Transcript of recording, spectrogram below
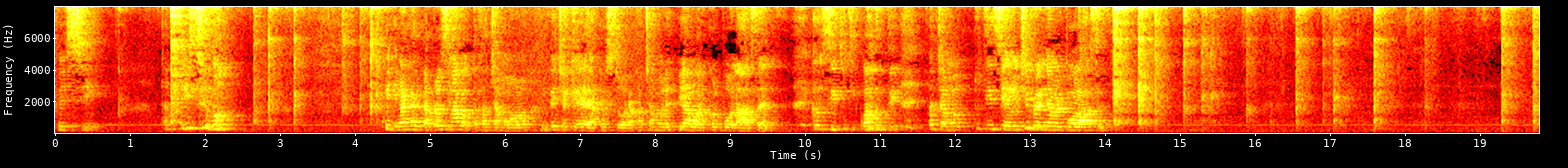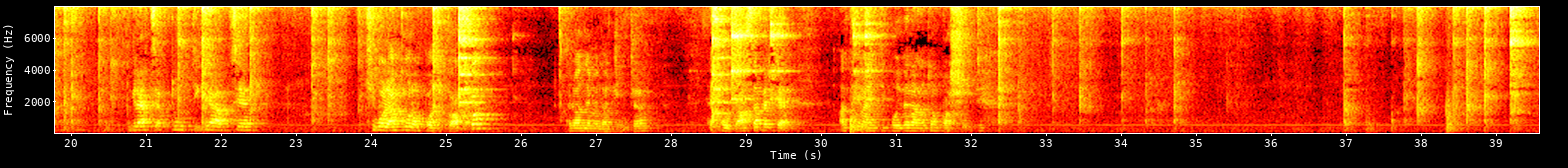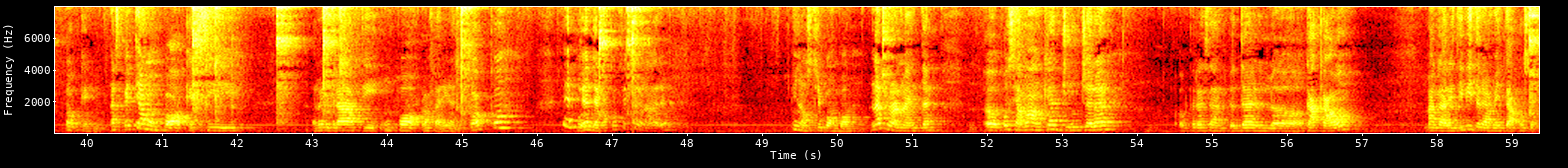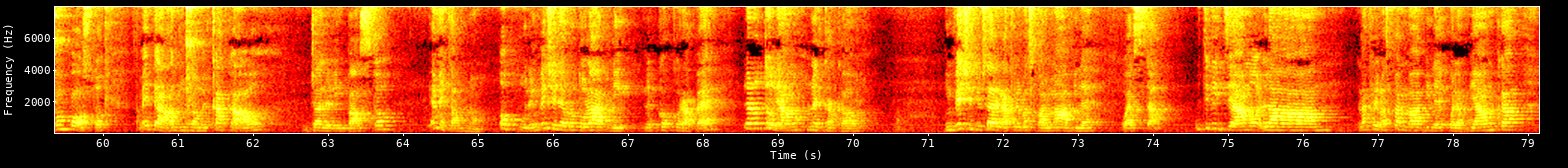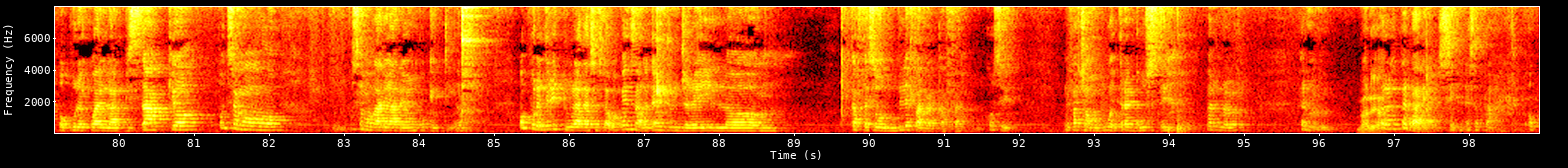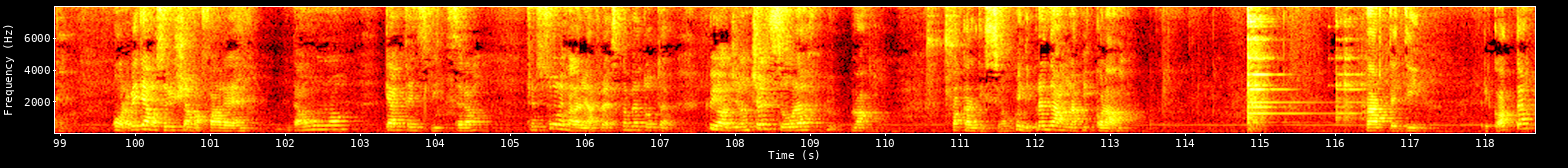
Qui sì. Tantissimo. Quindi magari la prossima volta facciamo invece che a quest'ora facciamo le piau al colpo laser così tutti quanti facciamo tutti insieme ci prendiamo il polase. Grazie a tutti grazie. Ci vuole ancora un po' di cocco lo andiamo ad aggiungere. E poi basta perché altrimenti poi verranno troppo asciutti. Ok aspettiamo un po' che si reidrati un po' la farina di cocco e poi andiamo a confezionare i nostri bonbon. Naturalmente eh, possiamo anche aggiungere per esempio del cacao magari dividere a metà questo composto a metà aggiungiamo il cacao già nell'impasto e a metà no. Oppure invece di arrotolarli nel cocco rapè le arrotoliamo nel cacao. Invece di usare la crema spalmabile questa utilizziamo la, la crema spalmabile quella bianca oppure quella al pistacchio. Possiamo, possiamo variare un pochettino. Oppure addirittura adesso stavo pensando di aggiungere il um, caffè solubile e farlo al caffè. Così. Ne facciamo due o tre gusti per, per, variare. Per, per variare sì esattamente. Ok. Ora vediamo se riusciamo a fare da uno che abita in Svizzera. C'è il sole ma l'aria fresca beato te. Qui oggi non c'è il sole ma fa caldissimo quindi prendiamo una piccola parte di ricotta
